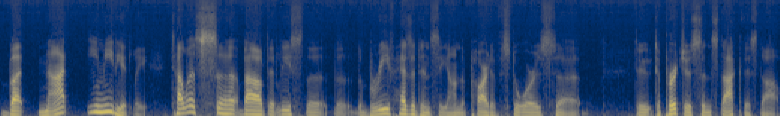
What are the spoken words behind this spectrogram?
but not immediately. Tell us uh, about at least the, the, the, brief hesitancy on the part of stores uh, to, to purchase and stock this doll.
